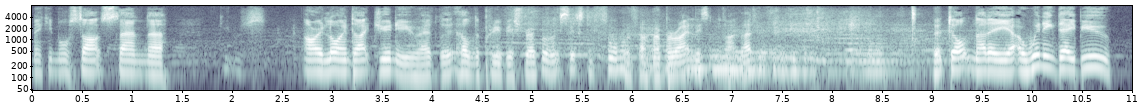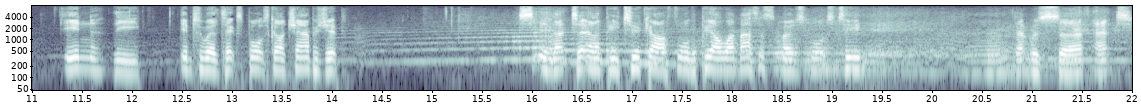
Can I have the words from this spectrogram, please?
making more starts than uh, Arie Luyendyk Jr., who had held the previous record at 64, if I remember rightly, something like that. Dalton had a, a winning debut in the IMSA WeatherTech Sports Car Championship in that uh, LMP2 car for the PR1 Mathiasen Motorsports team. Uh, that was uh, at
